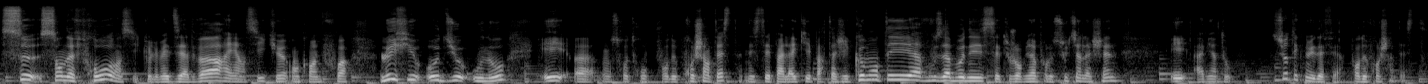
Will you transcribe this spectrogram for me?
ce 109 Pro, ainsi que le Mezze Advar, et ainsi que, encore une fois, le IFI Audio Uno. Et euh, on se retrouve pour de prochains tests. N'hésitez pas à liker, partager, commenter, à vous abonner, c'est toujours bien pour le soutien de la chaîne. Et à bientôt sur Technoid FR pour de prochains tests.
